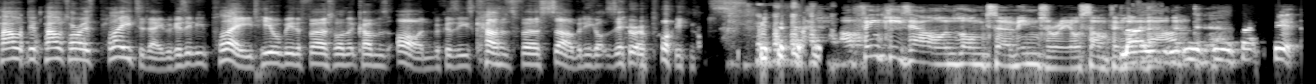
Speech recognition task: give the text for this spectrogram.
Pau, did Pau Torres play today? Because if he played, he will be the first one that comes on because he's Callum's first sub and he got zero points. I think he's out on long term injury or something No, like that. he, was, he was back fit.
